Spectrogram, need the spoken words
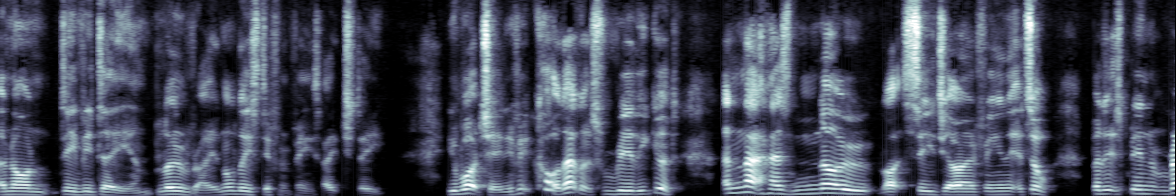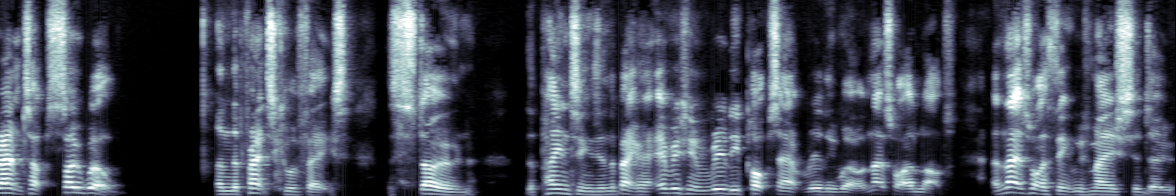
and on DVD and Blu-ray and all these different things, HD. You watch it and you think, "Cool, that looks really good," and that has no like CGI or anything in it at all but it's been ramped up so well. And the practical effects, the stone, the paintings in the background, everything really pops out really well. And that's what I love. And that's what I think we've managed to do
